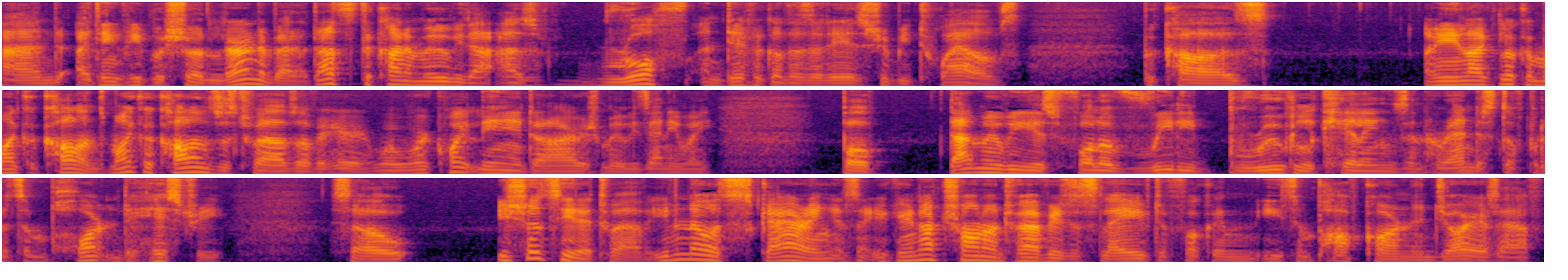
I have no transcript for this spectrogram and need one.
and i think people should learn about it that's the kind of movie that as rough and difficult as it is should be 12s because i mean like look at michael collins michael collins was 12s over here we're, we're quite lenient on irish movies anyway but that movie is full of really brutal killings and horrendous stuff but it's important to history so you should see that 12 even though it's scarring it's like you're not thrown on 12 years a slave to fucking eat some popcorn and enjoy yourself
